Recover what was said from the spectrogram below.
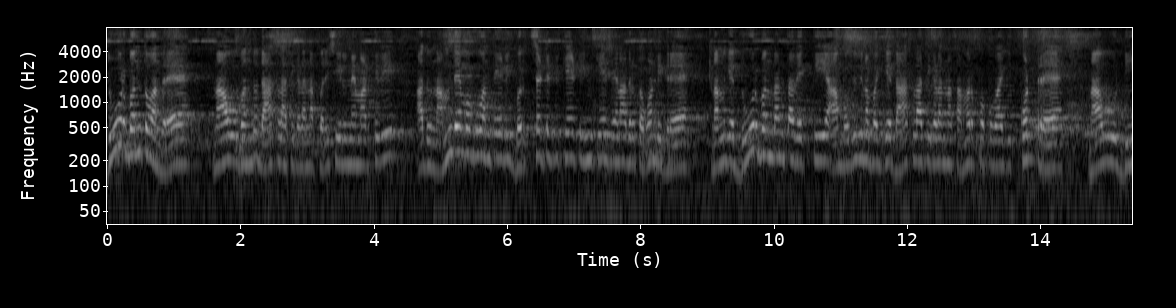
ದೂರ ಬಂತು ಅಂದರೆ ನಾವು ಬಂದು ದಾಖಲಾತಿಗಳನ್ನು ಪರಿಶೀಲನೆ ಮಾಡ್ತೀವಿ. ಅದು ನಮ್ಮದೇ ಮಗು ಅಂತೇಳಿ ಬರ್ತ್ ಸರ್ಟಿಫಿಕೇಟ್ ಇನ್ ಕೇಸ್ ಏನಾದರೂ ತಗೊಂಡಿದ್ರೆ ನಮಗೆ ದೂರ ಬಂದಂಥ ವ್ಯಕ್ತಿ ಆ ಮಗುವಿನ ಬಗ್ಗೆ ದಾಖಲಾತಿಗಳನ್ನು ಸಮರ್ಪಕವಾಗಿ ಕೊಟ್ಟರೆ ನಾವು ಡಿ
